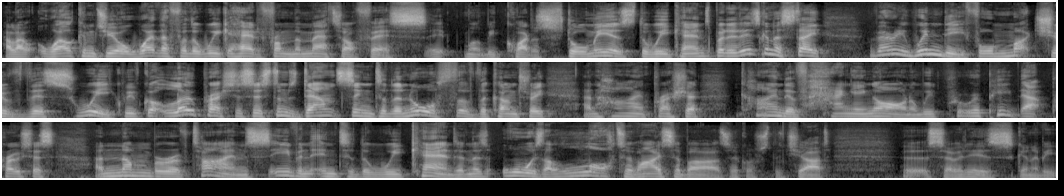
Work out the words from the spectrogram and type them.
Hello, welcome to your weather for the week ahead from the Met Office. It won't be quite as stormy as the weekend, but it is going to stay very windy for much of this week. We've got low pressure systems dancing to the north of the country and high pressure kind of hanging on. And we repeat that process a number of times, even into the weekend. And there's always a lot of isobars across the chart. Uh, so it is going to be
